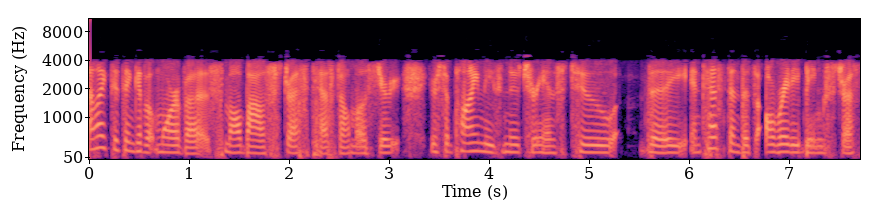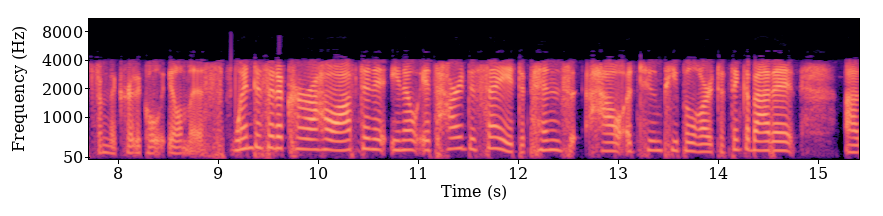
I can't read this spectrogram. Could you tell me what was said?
I like to think of it more of a small bowel stress test almost. You're you're supplying these nutrients to the intestine that's already being stressed from the critical illness. When does it occur? How often? It you know it's hard to say. It depends how attuned people are to think about it, uh,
